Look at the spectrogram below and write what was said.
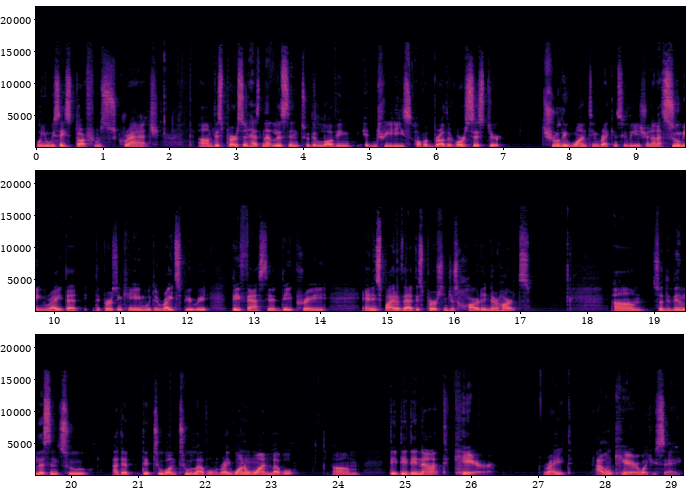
when we say start from scratch, um, this person has not listened to the loving entreaties of a brother or sister truly wanting reconciliation and assuming, right, that the person came with the right spirit, they fasted, they prayed, and in spite of that, this person just hardened their hearts. Um, so they didn't listen to at the, the two on two level, right, one on one level. Um, they, they did not care, right? I don't care what you say.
